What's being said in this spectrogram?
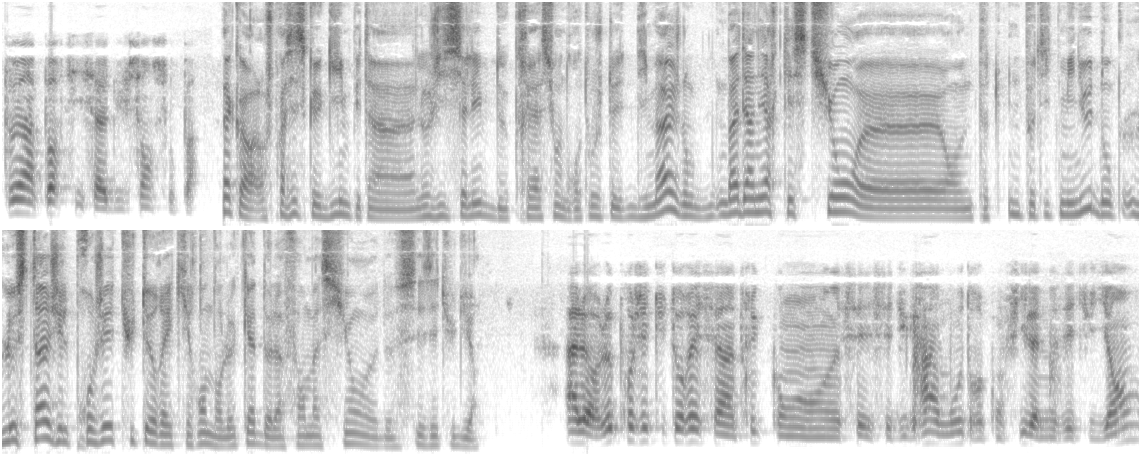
Peu importe si ça a du sens ou pas. D'accord, alors je précise que GIMP est un logiciel libre de création et de retouche d'images. Donc ma dernière question euh, en une petite minute, donc le stage et le projet tutoré qui rentrent dans le cadre de la formation euh, de ces étudiants. Alors, le projet tutoré, c'est un truc qu'on, c'est, du grain à moudre qu'on file à nos étudiants.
